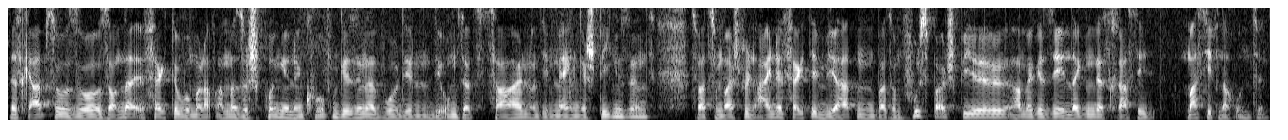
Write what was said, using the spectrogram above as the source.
Und es gab so, so Sondereffekte, wo man auf einmal so Sprünge in den Kurven gesehen hat, wo die, die Umsatzzahlen und die Mengen gestiegen sind. Das war zum Beispiel ein Effekt, den wir hatten bei so einem Fußballspiel, haben wir gesehen, da ging das Rassi massiv nach unten.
